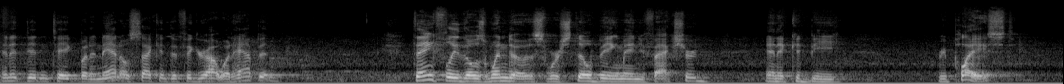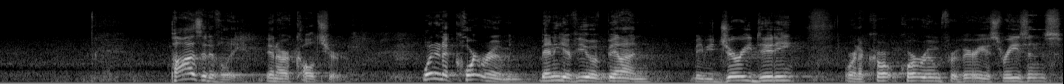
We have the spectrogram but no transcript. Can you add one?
and it didn't take but a nanosecond to figure out what happened. Thankfully, those windows were still being manufactured, and it could be replaced. Positively in our culture, when in a courtroom, and many of you have been on maybe jury duty or in a courtroom for various reasons.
